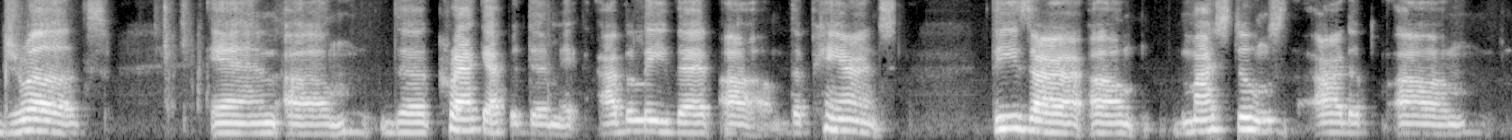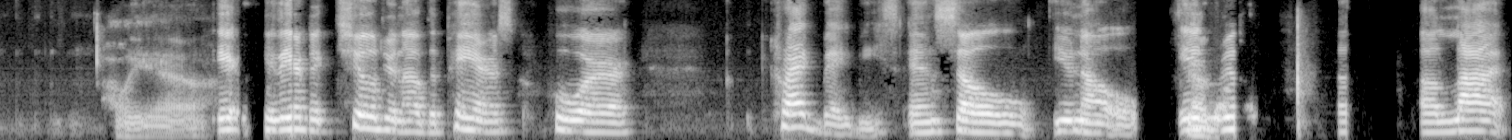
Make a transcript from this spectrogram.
drugs and um, the crack epidemic, I believe that uh, the parents, these are um, my students are the um, oh yeah. they're, they're the children of the parents who are crack babies. And so, you know, it really a, a lot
